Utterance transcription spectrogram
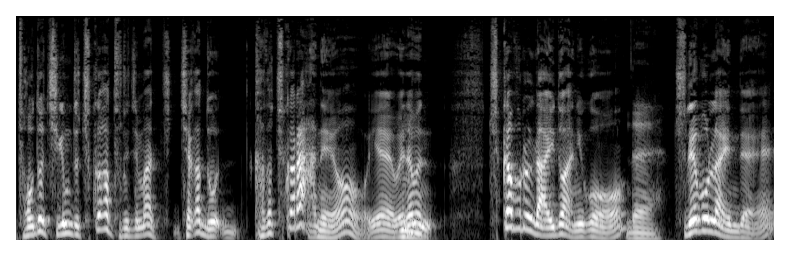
저도 지금도 축가가 들어오지만 주- 제가 노- 가서 축가를 안 해요. 예, 왜냐면 축가 부를 나이도 아니고 네. 주례 볼 나이인데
